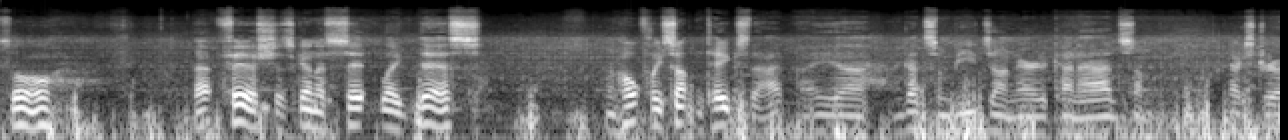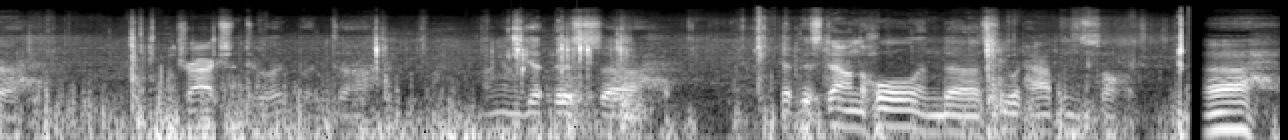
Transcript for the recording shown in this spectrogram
So that fish is going to sit like this and hopefully something takes that. I, uh, I got some beads on there to kind of add some extra traction to it but uh, I'm gonna get this uh, get this down the hole and uh, see what happens so. Uh,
